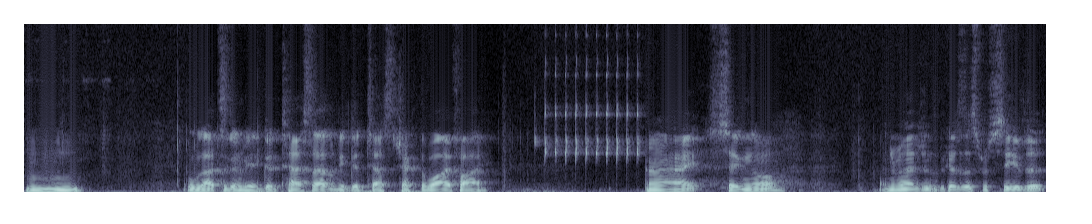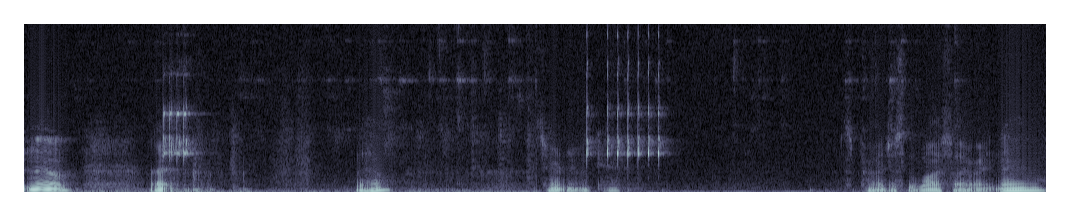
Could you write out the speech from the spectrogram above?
Hmm. Oh, that's to be a good test. That'll be a good test. Check the Wi-Fi. All right, signal. I'd imagine because this received it. No. All right. The hell? Turn. Okay. It's probably just the Wi-Fi right now.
